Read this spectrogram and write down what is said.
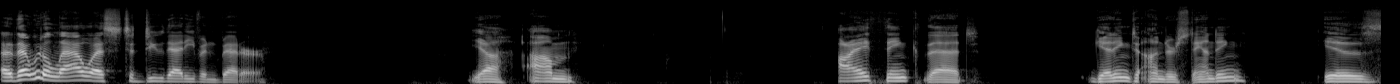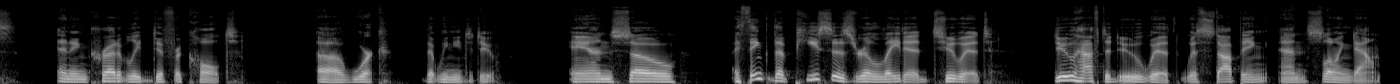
uh, that would allow us to do that even better yeah um I think that getting to understanding is an incredibly difficult uh, work that we need to do. And so I think the pieces related to it do have to do with, with stopping and slowing down.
